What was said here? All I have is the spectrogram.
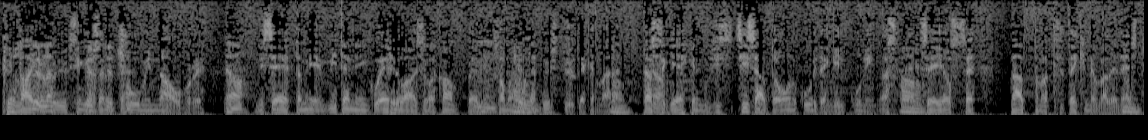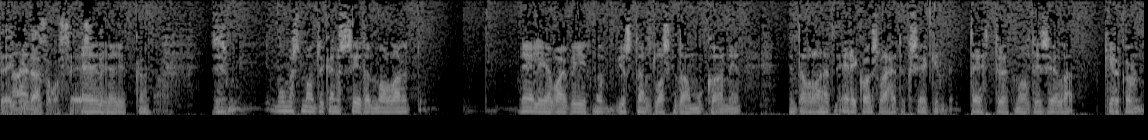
kyllä, tai kyllä, joku yksinkertainen Zoomin nauhuri, Joo. niin se, että mi- miten niinku erilaisilla kamppeilla mm. sama mm. pystyy tekemään. Mm. Tässäkin Joo. ehkä niinku sisältö on kuitenkin kuningas, mm. se ei ole se välttämättä se tekninen välineistö, mm. ei pitäisi olla se este. Ei, ei, ei. Siis mun mielestä mä oon tykännyt siitä, että me ollaan nyt neljä vai viisi, no jos tämä nyt lasketaan mukaan, niin niin tavallaan näitä erikoislähetyksiäkin tehty, että me oltiin siellä kirkon,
